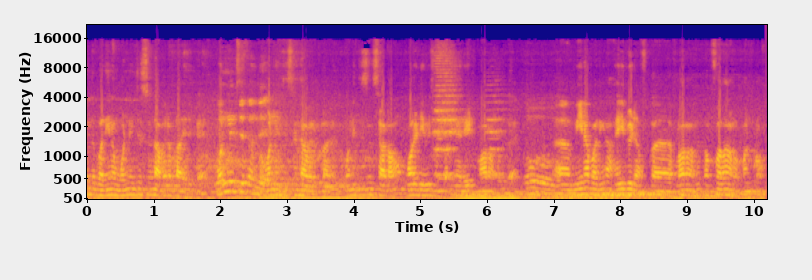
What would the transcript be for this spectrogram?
வந்து பார்த்தீங்கன்னா ஒன் இன்ச்சஸ் வந்து அவைலபிளாக இருக்கு. ஒன் இன்ச்சஸ் வந்து? ஒன் இன்ச்சஸ் வந்து அவைலபிளாக இருக்கு. ஒன் இன்ச்சஸ் ஸ்டார்ட் ஆகும். குவாலிட்டி வைஸ் வந்து பார்த்தீங்கன்னா ரேட் மாறும் ஓ. மெயினாக பார்த்தீங்கன்னா ஹைபிரிட் ஆஃப் ஃப்ளாரா வந்து கம்ஃபாக தான் நம்ம பண்ணுறோம்.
